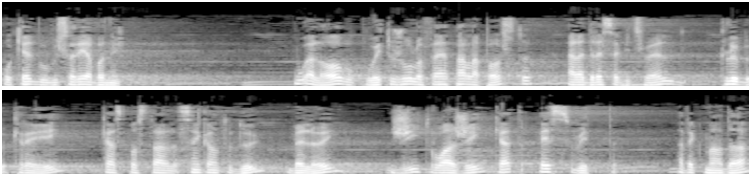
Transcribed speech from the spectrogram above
auquel vous vous serez abonné. Ou alors, vous pouvez toujours le faire par la poste à l'adresse habituelle Club créé, case postale 52, Belleuil, J3G 4S8, avec mandat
